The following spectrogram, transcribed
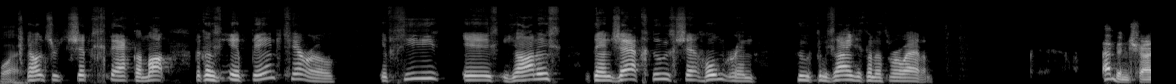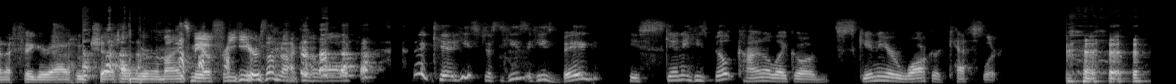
Let's. Count your chips, stack them up. Because if Banchero, if he is Giannis, then Jack, who's Chet Holmgren, who Gonzaga is going to throw at him? I've been trying to figure out who Chet Holmgren reminds me of for years. I'm not gonna lie. That kid, he's just he's he's big, he's skinny, he's built kind of like a skinnier Walker Kessler.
